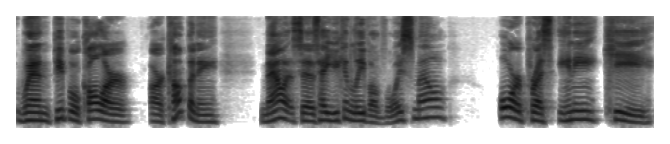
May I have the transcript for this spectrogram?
When people call our our company, now it says, hey, you can leave a voicemail or press any key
